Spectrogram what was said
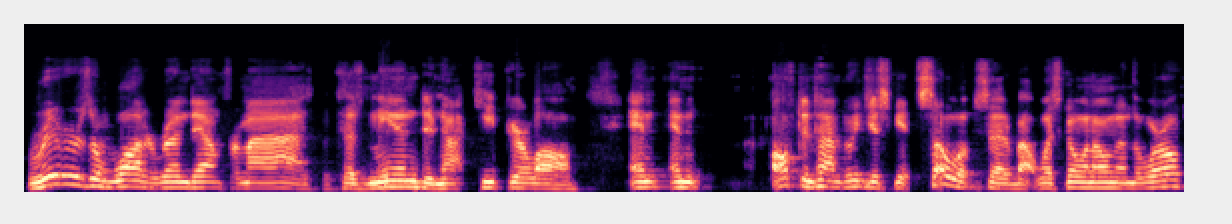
Rivers of water run down from my eyes because men do not keep your law. And and oftentimes we just get so upset about what's going on in the world,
